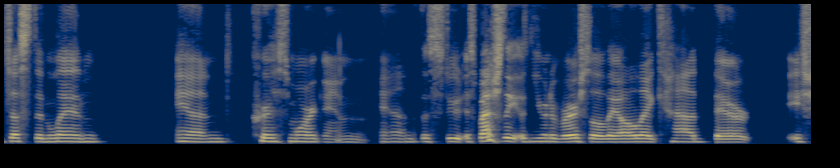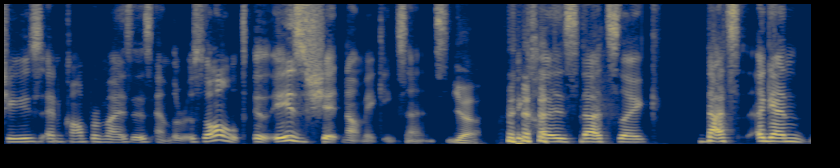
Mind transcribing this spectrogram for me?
Justin Lin and Chris Morgan and the student, especially at Universal, they all like had their issues and compromises, and the result is shit not making sense Yeah. Because that's like that's again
